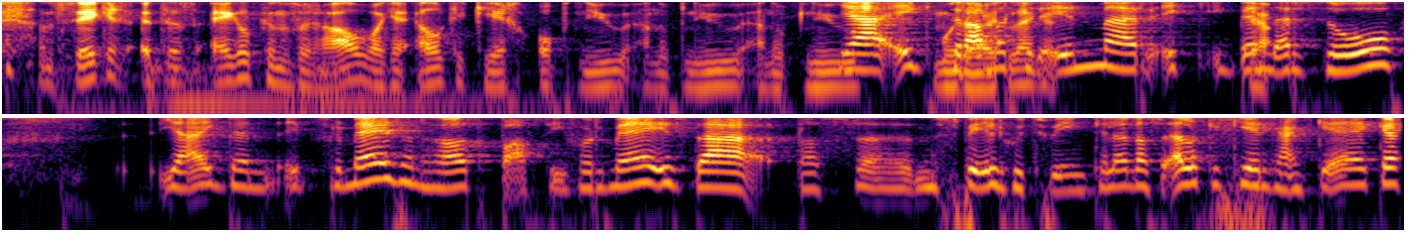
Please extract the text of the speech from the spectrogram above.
En zeker, het is eigenlijk een verhaal wat je elke keer opnieuw en opnieuw en opnieuw... Ja, ik moet dram het erin, maar ik, ik ben daar zo... Ja, ik ben, ik- voor mij is een huidpassie. Voor mij is dat, dat is, eh, een speelgoedwinkel. Hè. Dat is elke keer gaan kijken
